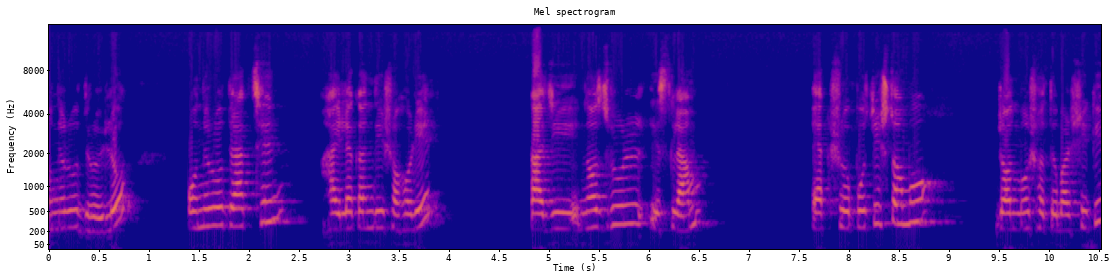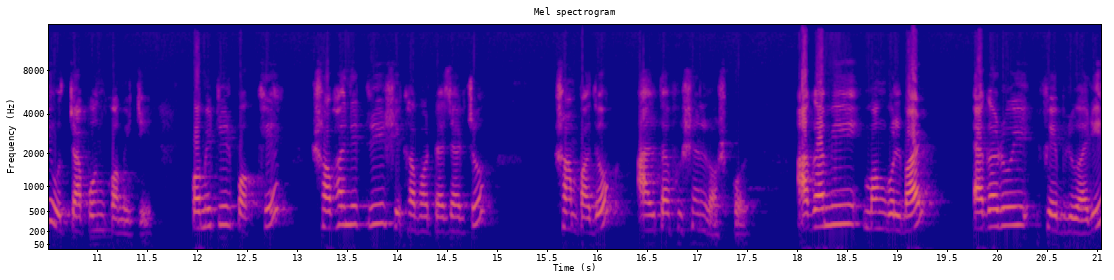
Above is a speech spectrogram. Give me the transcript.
অনুরোধ রইল। অনুরোধ রাখছেন হাইলাকান্দি শহরের কাজী নজরুল ইসলাম, একশো পঁচিশতম জন্ম শতবার্ষিকী উদযাপন কমিটি। কমিটির পক্ষে সভানেত্রী শিখা ভট্টাচার্য, সম্পাদক আলতাফ হোসেন লস্কর। আগামী মঙ্গলবার, এগারোই ফেব্রুয়ারি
